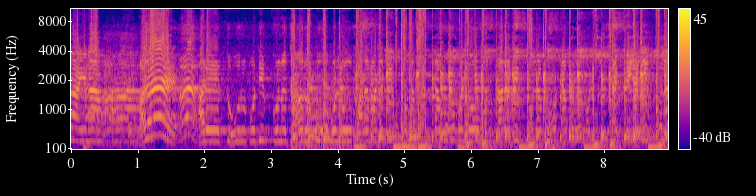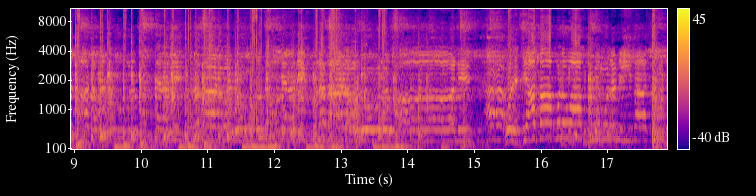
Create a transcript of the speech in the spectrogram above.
నాయన ఆహా. అరే తూర్పు దిక్కున జారు భూములు పడమట దిక్కున పంట భూములు ఉత్తర దిక్కున కోట భూములు దక్షిణ దిక్కున దాడవ భూములు ఉత్తర దిక్కున దాడవ భూములు దక్షిణ దిక్కున దాడవ భూములు. ఒరే జాతాపులు ఆ భూముల మీద చోట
